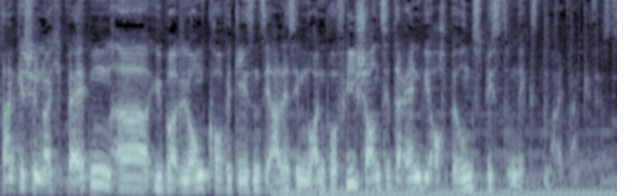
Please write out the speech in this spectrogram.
Dankeschön euch beiden. Äh, über Long Covid lesen Sie alles im neuen Profil. Schauen Sie da rein, wie auch bei uns. Bis zum nächsten Mal. Danke fürs Zuhören.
